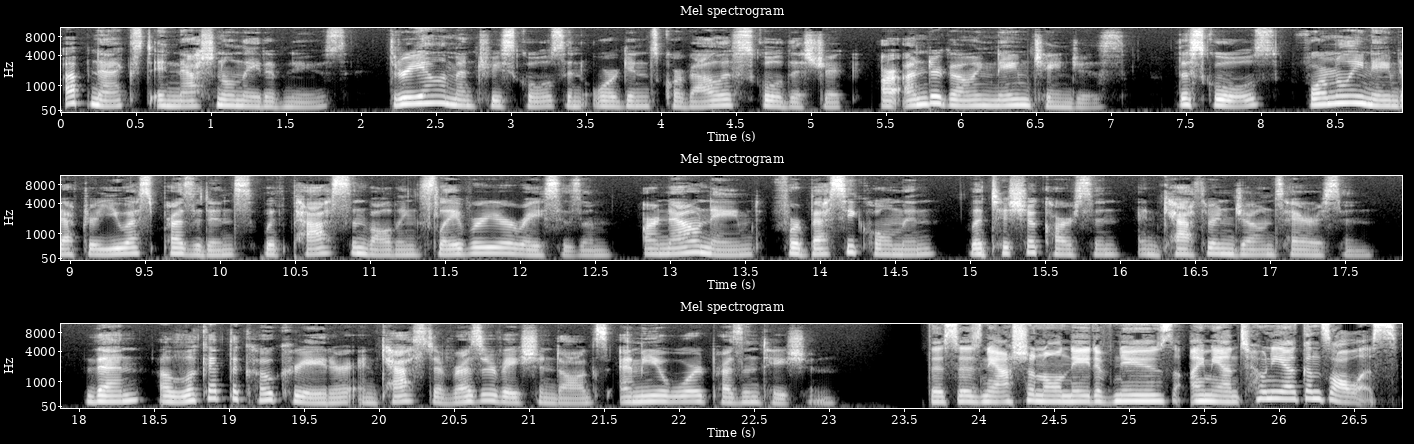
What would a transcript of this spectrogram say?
Up next in National Native News, three elementary schools in Oregon's Corvallis School District are undergoing name changes. The schools, formerly named after U.S. presidents with pasts involving slavery or racism, are now named for Bessie Coleman, Letitia Carson, and Kathryn Jones Harrison. Then, a look at the co creator and cast of Reservation Dogs Emmy Award presentation. This is National Native News. I'm Antonia Gonzalez.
